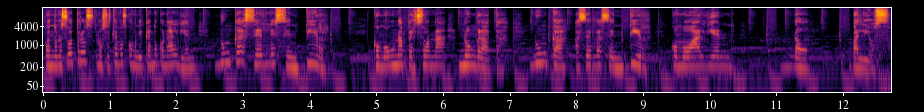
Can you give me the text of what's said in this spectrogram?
Cuando nosotros nos estemos comunicando con alguien, nunca hacerle sentir como una persona no grata, nunca hacerla sentir como alguien no valioso.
